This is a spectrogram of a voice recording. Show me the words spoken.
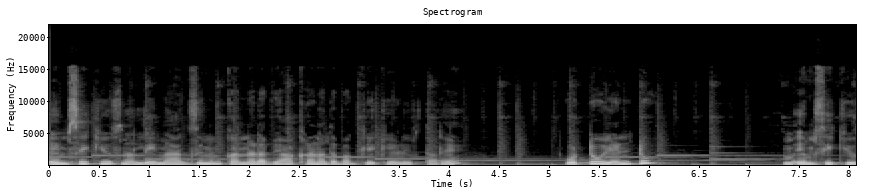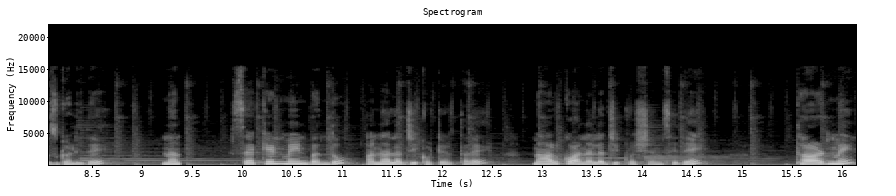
ಎಂ ಸಿ ಕ್ಯೂಸ್ನಲ್ಲಿ ಮ್ಯಾಕ್ಸಿಮಮ್ ಕನ್ನಡ ವ್ಯಾಕರಣದ ಬಗ್ಗೆ ಕೇಳಿರ್ತಾರೆ. ಒಟ್ಟು ಎಂಟು ಎಂ ಸಿ ಕ್ಯೂಸ್ಗಳಿದೆ ನನ್ನ ಸೆಕೆಂಡ್ ಮೈನ್ ಬಂದು ಅನಾಲಜಿ ಕೊಟ್ಟಿರ್ತಾರೆ. ನಾಲ್ಕು ಅನಾಲಜಿ ಕ್ವೆಶನ್ಸ್ ಇದೆ. ಥರ್ಡ್ ಮೈನ್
